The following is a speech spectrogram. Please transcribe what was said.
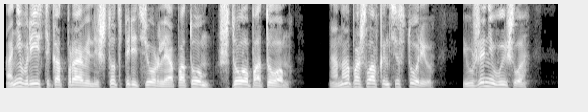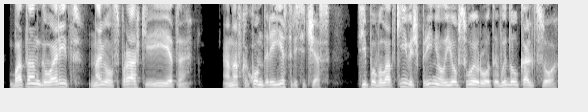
Они в рестик отправились, что-то перетерли, а потом... Что потом? Она пошла в консисторию и уже не вышла. Батан говорит, навел справки и это... Она в каком-то реестре сейчас. Типа Володкевич принял ее в свой рот и выдал кольцо.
